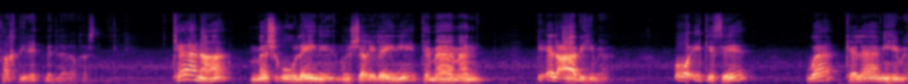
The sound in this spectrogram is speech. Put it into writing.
Takdir etmediler arkadaşlar. Kana meşguleyni, munşagileyni tamamen bi el'abihime. O ikisi ve kelamihime.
